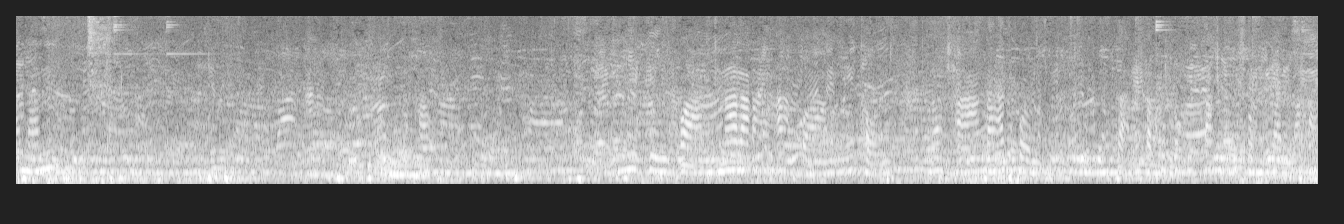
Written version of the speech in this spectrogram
อันนั้นนะคะนี่คือความน่ารักนะคะความนี้ของน้องช้างนะคะทุกคนเป็นการให้กับทุกคนที่ตั้งใจชมกันนะคะ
